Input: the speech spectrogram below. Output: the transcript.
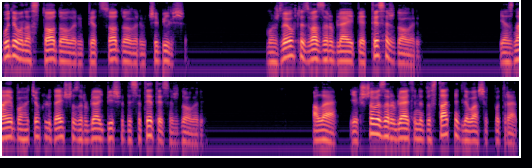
Буде вона 100 доларів, 500 доларів чи більше. Можливо, хтось з вас заробляє 5000 доларів. Я знаю багатьох людей, що заробляють більше 10 тисяч доларів. Але якщо ви заробляєте недостатньо для ваших потреб,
